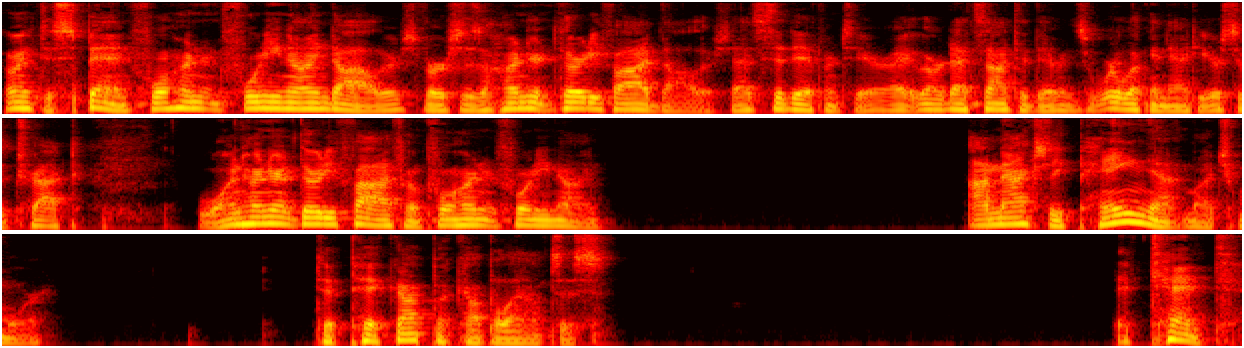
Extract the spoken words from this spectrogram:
I'm going to spend $449 versus $135. That's the difference here, right? Or that's not the difference we're looking at here. Subtract 135 from 449. I'm actually paying that much more to pick up a couple ounces. A tent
